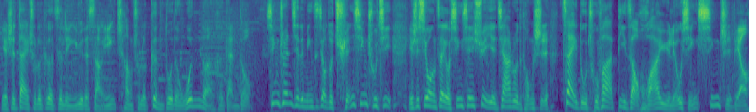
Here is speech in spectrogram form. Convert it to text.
也是带出了各自领域的嗓音，唱出了更多的温暖和感动。新专辑的名字叫做《全新出击》，也是希望在有新鲜血液加入的同时，再度出发，缔造华语流行新指标。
